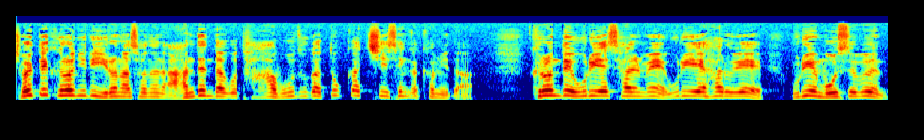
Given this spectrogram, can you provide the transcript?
절대 그런 일이 일어나서는 안 된다고 다 모두가 똑같이 생각합니다. 그런데 우리의 삶에 우리의 하루에 우리의 모습은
